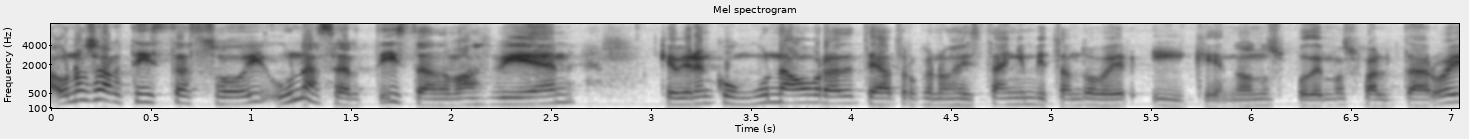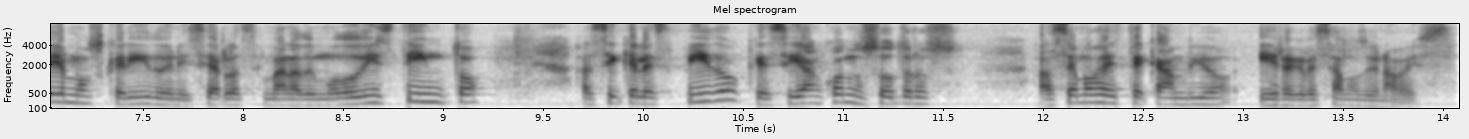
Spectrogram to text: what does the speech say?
a unos artistas hoy, unas artistas más bien, que vienen con una obra de teatro que nos están invitando a ver y que no nos podemos faltar. Hoy hemos querido iniciar la semana de un modo distinto, así que les pido que sigan con nosotros, hacemos este cambio y regresamos de una vez.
